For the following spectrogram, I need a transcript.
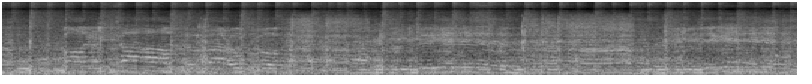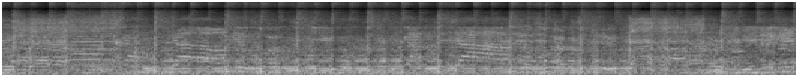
a guitar with a borrowed book. Can you dig it? You dig it? It. Got the job, it was work to do. You dig it?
